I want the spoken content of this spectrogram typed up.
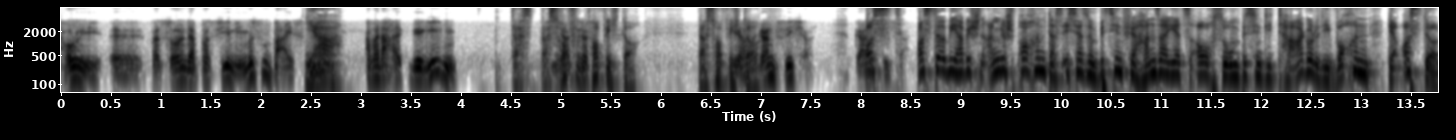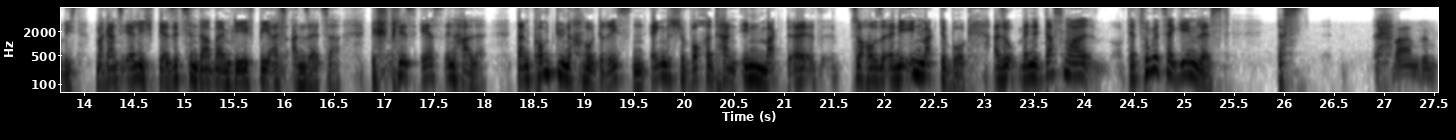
sorry, äh, was soll denn da passieren? Die müssen beißen. Ja. Aber da halten wir gegen. Das, das, ja, hoffe, das hoffe ich doch. Das hoffe ich ja, doch. Ganz sicher. Ganz Ost, sicher. Ostderby habe ich schon angesprochen. Das ist ja so ein bisschen für Hansa jetzt auch so ein bisschen die Tage oder die Wochen der Ostderbys. Mal ganz ehrlich, wer sitzt denn da beim DFB als Ansetzer? Wir spielen es erst in Halle. Dann kommt Dynamo Dresden, englische Woche dann in Magd äh, zu Hause, äh, nee, in Magdeburg. Also, wenn du das mal auf der Zunge zergehen lässt, das Wahnsinn.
